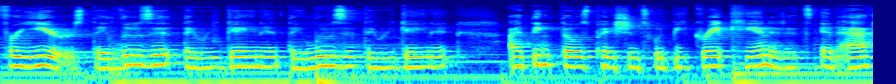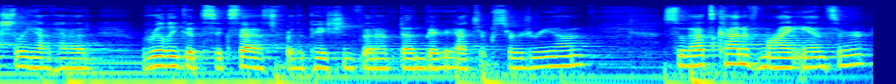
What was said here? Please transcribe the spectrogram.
for years. They lose it, they regain it, they lose it, they regain it. I think those patients would be great candidates and actually have had really good success for the patients that I've done bariatric surgery on. So that's kind of my answer.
